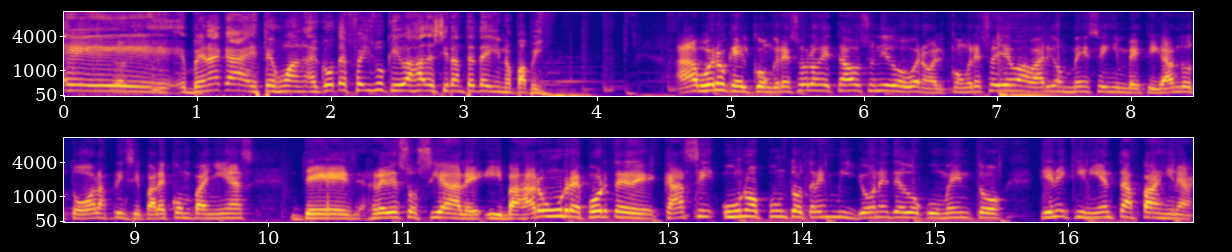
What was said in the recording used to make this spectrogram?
eh, ven acá, este Juan, algo de Facebook que ibas a decir antes de irnos, papi. Ah, bueno, que el Congreso de los Estados Unidos, bueno, el Congreso lleva varios meses investigando todas las principales compañías de redes sociales y bajaron un reporte de casi 1.3 millones de documentos, tiene 500 páginas.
